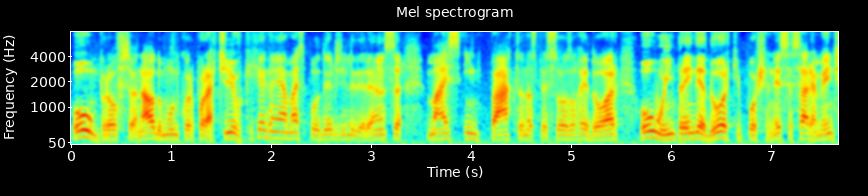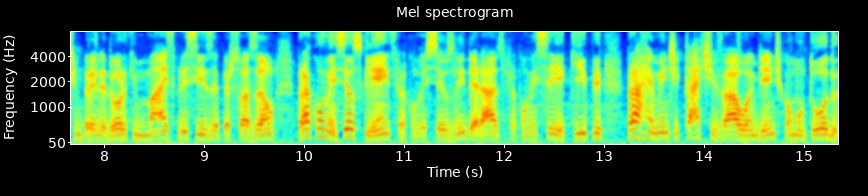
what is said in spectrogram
ou um profissional do mundo corporativo que quer ganhar mais poder de liderança, mais impacto nas pessoas ao redor, ou o empreendedor que, poxa, necessariamente empreendedor que mais precisa é persuasão para convencer os clientes, para convencer os liderados, para convencer a equipe, para realmente cativar o ambiente como um todo,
